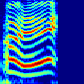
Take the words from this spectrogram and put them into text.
Allez.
